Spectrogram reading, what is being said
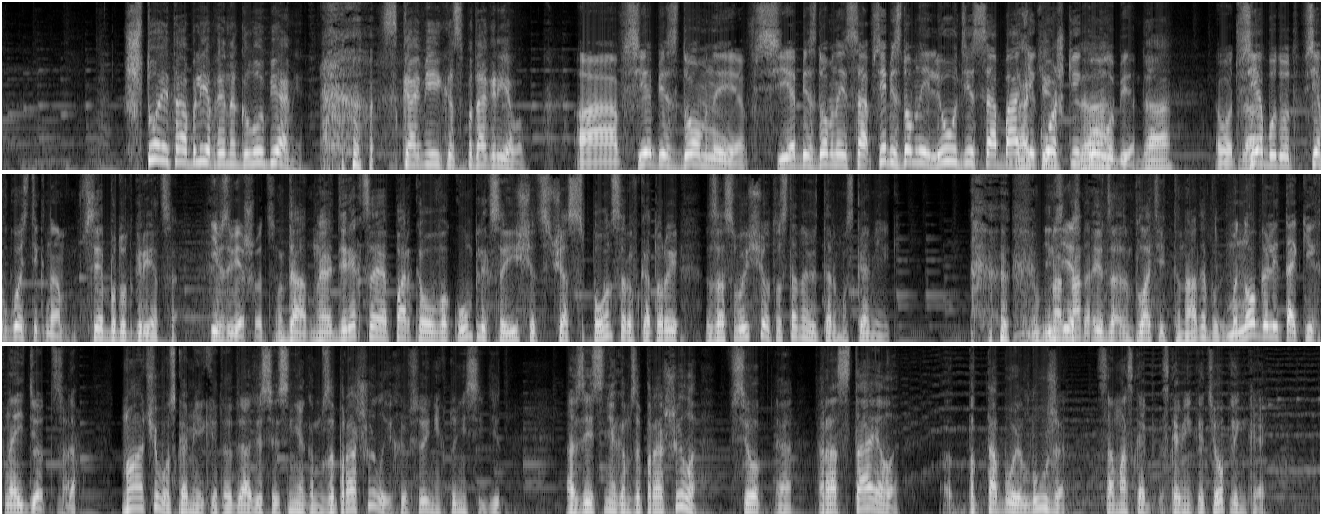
Что это облеплено голубями? Скамейка с подогревом. А все бездомные, все бездомные, все бездомные люди, собаки, Даки, кошки, да, голуби. Да. Вот, да. все будут, все в гости к нам. Все будут греться. И взвешиваться. Да, э, дирекция паркового комплекса ищет сейчас спонсоров, которые за свой счет установят термоскамейки. Интересно. Платить-то надо будет. Много ли таких найдется? Да. Ну а чего скамейки-то, да, здесь снегом запорошило их, и все, и никто не сидит. А здесь снегом запорошило, все э, растаяло, э, под тобой лужа, сама скамейка тепленькая,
